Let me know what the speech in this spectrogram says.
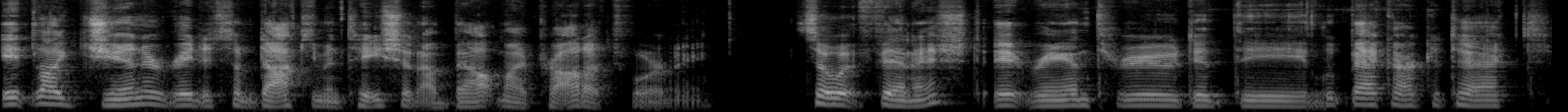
it like generated some documentation about my product for me. So it finished. It ran through, did the loopback architect.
